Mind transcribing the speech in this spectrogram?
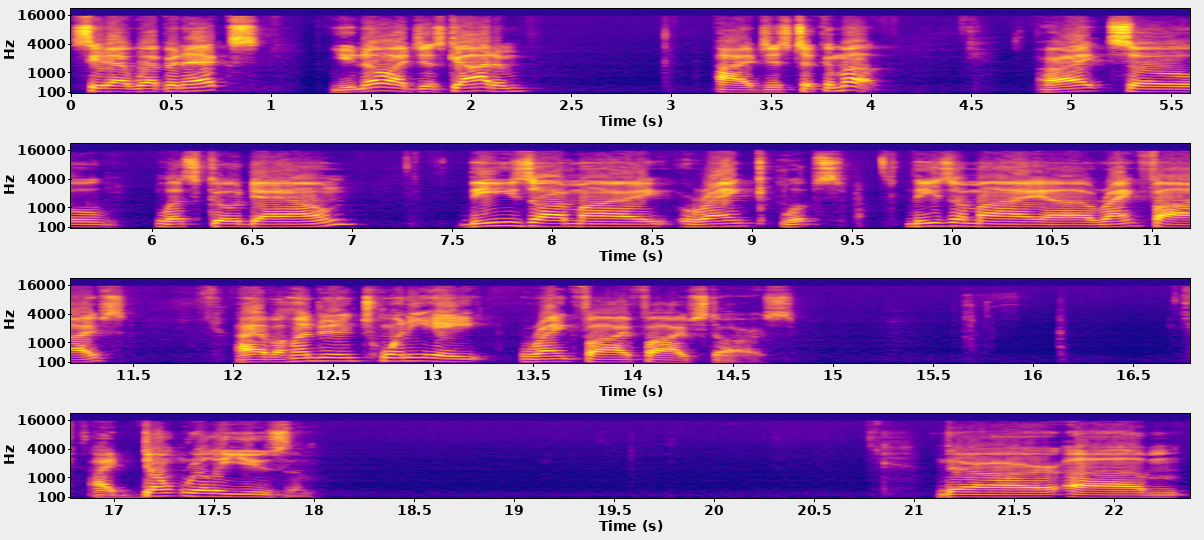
See that Weapon X? You know I just got him. I just took him up. All right, so let's go down. These are my rank, whoops, these are my uh, rank fives. I have 128 rank five five stars. I don't really use them. There are, um,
